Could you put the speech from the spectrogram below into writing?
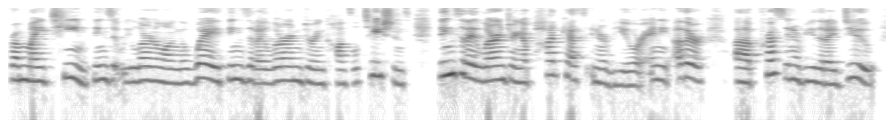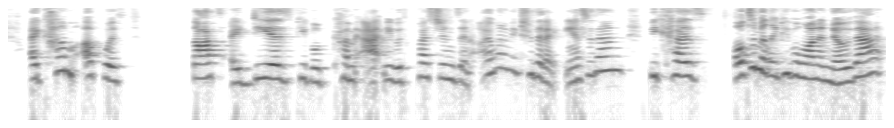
from my team, things that we learn along the way, things that I learned during consultations, things that I learned during a podcast interview or any other uh, press interview that I do. I come up with thoughts, ideas, people come at me with questions, and I want to make sure that I answer them because ultimately people want to know that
